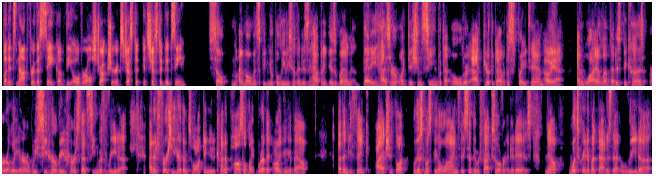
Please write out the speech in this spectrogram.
but it's not for the sake of the overall structure. It's just a, it's just a good scene. So my moment, speaking of believing something isn't happening, is when Betty has her audition scene with that older actor, the guy with the spray tan. Oh yeah. And why I love that is because earlier we see her rehearse that scene with Rita. And at first you hear them talking, you're kind of puzzled, like, what are they arguing about? And then you think, I actually thought, well, this must be the lines they said they would fax over, and it is. Now, what's great about that is that Rita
